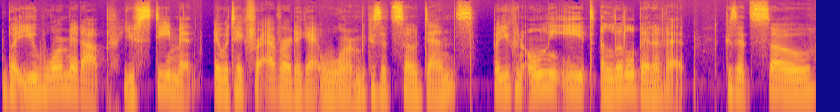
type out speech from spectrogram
but you warm it up, you steam it. It would take forever to get warm because it's so dense, but you can only eat a little bit of it because it's so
